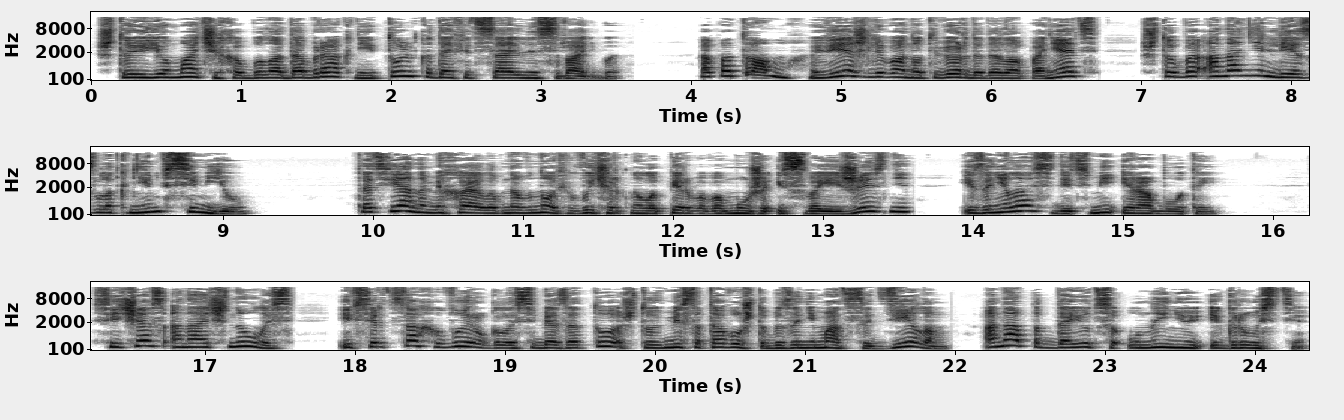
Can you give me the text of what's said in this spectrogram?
что ее мачеха была добра к ней только до официальной свадьбы, а потом вежливо, но твердо дала понять, чтобы она не лезла к ним в семью. Татьяна Михайловна вновь вычеркнула первого мужа из своей жизни и занялась детьми и работой. Сейчас она очнулась и в сердцах выругала себя за то, что вместо того, чтобы заниматься делом, она поддается унынию и грусти.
